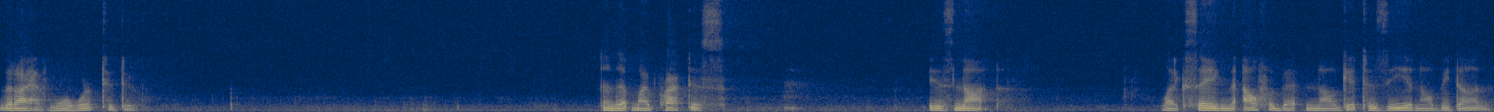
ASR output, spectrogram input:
that I have more work to do. And that my practice is not like saying the alphabet and I'll get to Z and I'll be done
